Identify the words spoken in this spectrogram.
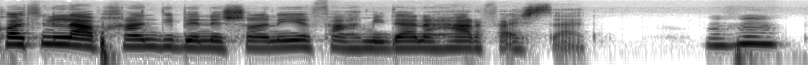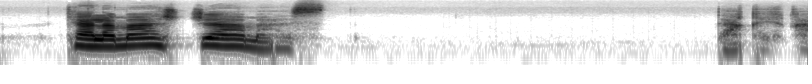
کاتین لبخندی به نشانه فهمیدن حرفش زد. کلمهش جمع است. دقیقا.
